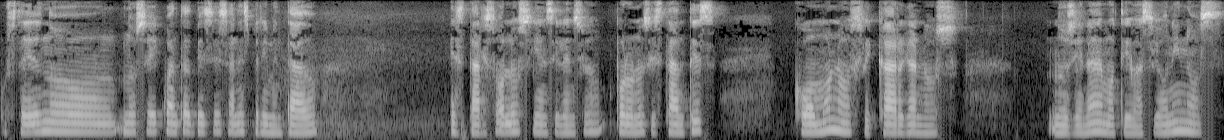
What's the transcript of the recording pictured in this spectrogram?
Ustedes no, no sé cuántas veces han experimentado estar solos y en silencio por unos instantes, cómo nos recarga, nos, nos llena de motivación y nos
